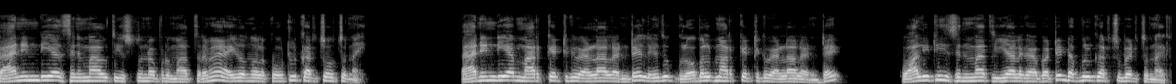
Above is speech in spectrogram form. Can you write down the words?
పాన్ ఇండియా సినిమాలు తీస్తున్నప్పుడు మాత్రమే ఐదు వందల కోట్లు ఖర్చు అవుతున్నాయి పాన్ ఇండియా మార్కెట్కి వెళ్ళాలంటే లేదు గ్లోబల్ మార్కెట్కి వెళ్ళాలంటే క్వాలిటీ సినిమా తీయాలి కాబట్టి డబ్బులు ఖర్చు పెడుతున్నారు.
